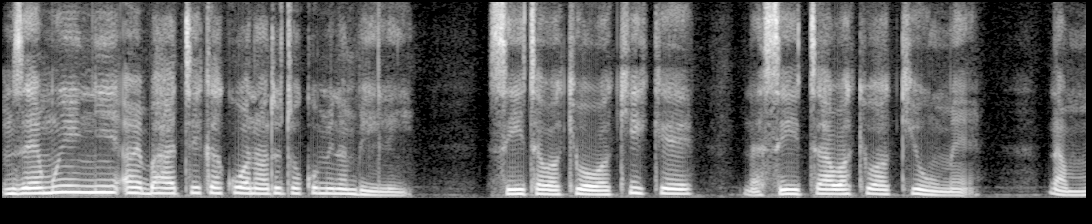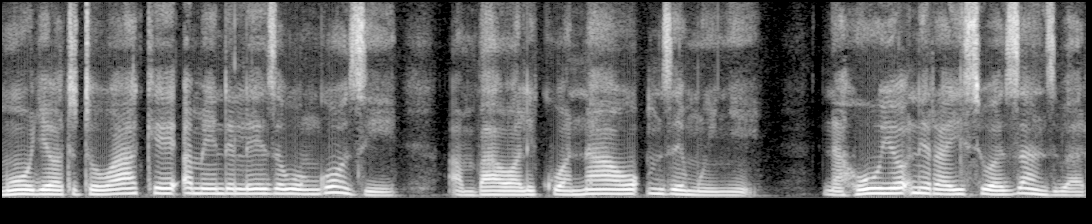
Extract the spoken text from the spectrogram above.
Mzee Mwinyi amebahatika kuwa na watoto kumi na mbili, sita wakiwa wa kike na sita wakiwa wa kiume, na mmoja wa watoto wake ameendeleza uongozi ambao alikuwa nao mzee Mwinyi, na huyo ni rais wa Zanzibar,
